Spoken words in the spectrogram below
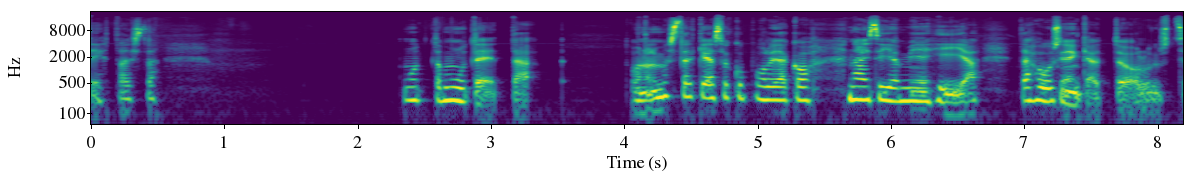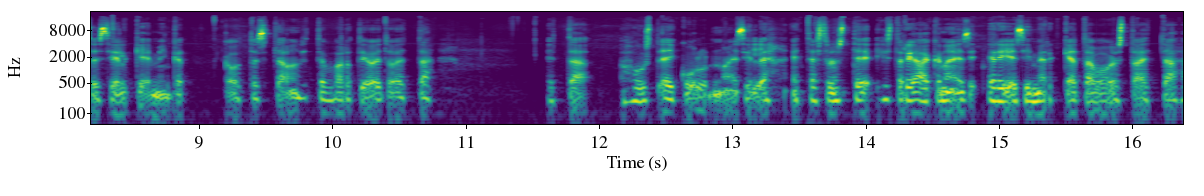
tehtaissa. Mutta muuten, että on olemassa selkeä sukupuolijako naisiin ja miehiin ja tämä housien käyttö on ollut just se selkeä, minkä kautta sitä on sitten vartioitu, että, että housut ei kuulu naisille. Että tässä on sitten historia-aikana eri esimerkkejä tavoista, että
